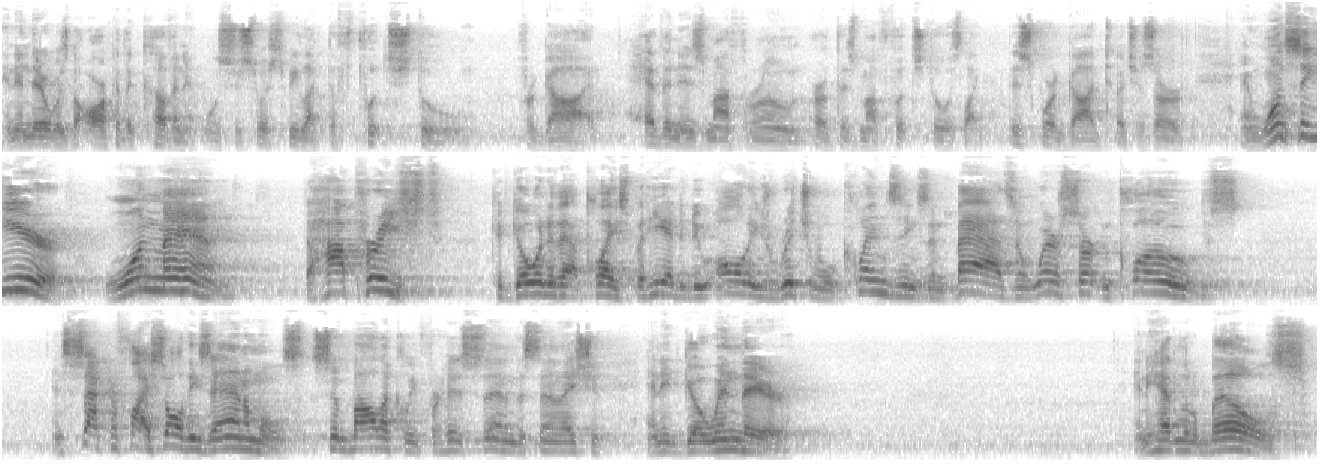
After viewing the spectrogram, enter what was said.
And then there was the Ark of the Covenant, which was supposed to be like the footstool for God. Heaven is my throne, earth is my footstool. It's like this is where God touches earth. And once a year, one man, the high priest, could go into that place, but he had to do all these ritual cleansings and baths and wear certain clothes and sacrifice all these animals symbolically for his sin and the sin of the nation. And he'd go in there. And he had little bells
